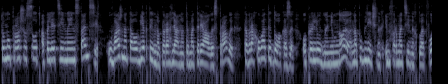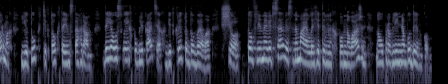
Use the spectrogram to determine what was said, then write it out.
Тому прошу суд апеляційної інстанції уважно та об'єктивно переглянути матеріали справи та врахувати докази, оприлюднені мною на публічних інформаційних платформах YouTube, TikTok та Instagram, де я у своїх публікаціях відкрито довела, що ТОВ «Ліневич сервіс не має легітимних повноважень на управління будинком.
